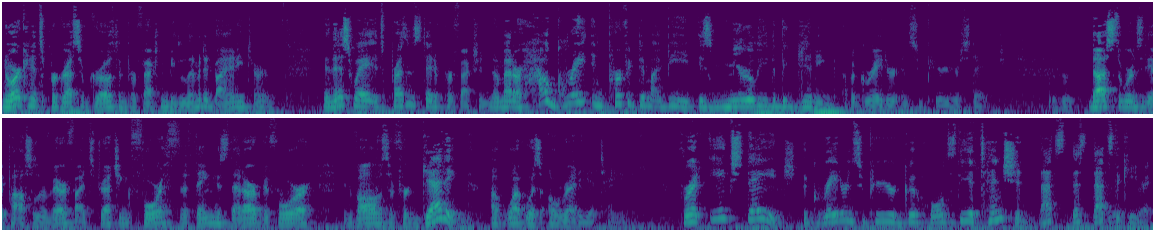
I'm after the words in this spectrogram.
nor can its progressive growth and perfection be limited by any term. In this way, its present state of perfection, no matter how great and perfect it might be, is merely the beginning of a greater and superior stage. Mm-hmm. Thus, the words of the apostles are verified. Stretching forth the things that are before involves a forgetting of what was already attained. For at each stage, the greater and superior good holds the attention. That's this, that's the key, right?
